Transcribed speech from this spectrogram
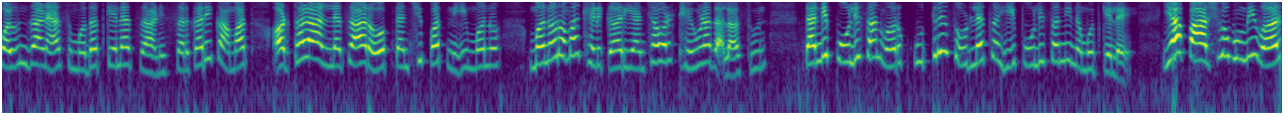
पळून जाण्यास मदत केल्याचा आणि सरकारी कामात अडथळा आणल्याचा आरोप त्यांची पत्नी मनो मनोरमा खेडकर यांच्यावर ठेवण्यात आला असून त्यांनी पोलिसांवर कुत्रे सोडल्याचंही पोलिसांनी नमूद केलंय. या पार्श्वभूमीवर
